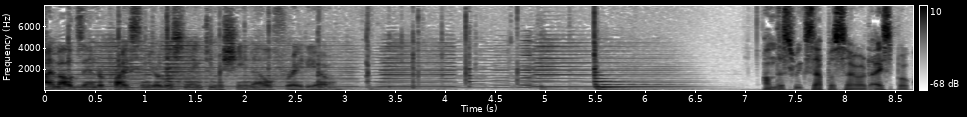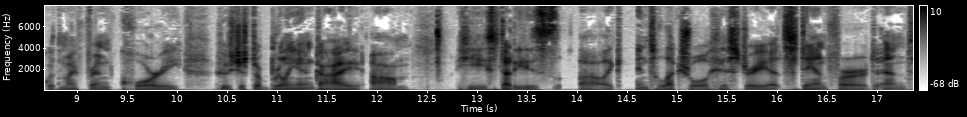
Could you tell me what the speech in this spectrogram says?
I'm Alexander Price, and you're listening to Machine Elf Radio. On this week's episode, I spoke with my friend Corey, who's just a brilliant guy. Um, he studies uh, like intellectual history at Stanford, and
